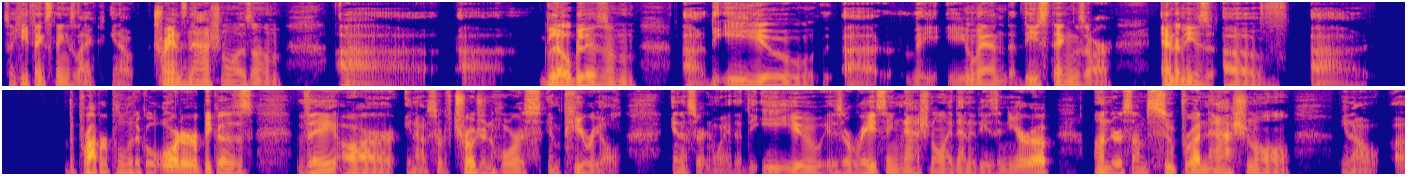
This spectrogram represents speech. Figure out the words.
So he thinks things like you know transnationalism, uh, uh, globalism, uh, the EU, uh, the UN. That these things are enemies of uh, the proper political order because they are you know sort of Trojan horse imperial in a certain way that the EU is erasing national identities in Europe under some supranational, you know, uh,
